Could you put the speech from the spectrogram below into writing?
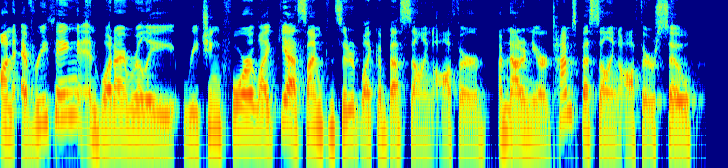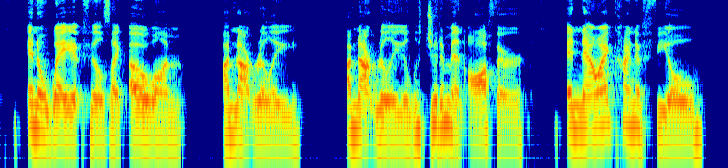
on everything and what I'm really reaching for. Like, yes, I'm considered like a best-selling author. I'm not a New York Times best-selling author, so in a way it feels like, oh, well, I'm I'm not really I'm not really a legitimate author. And now I kind of feel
